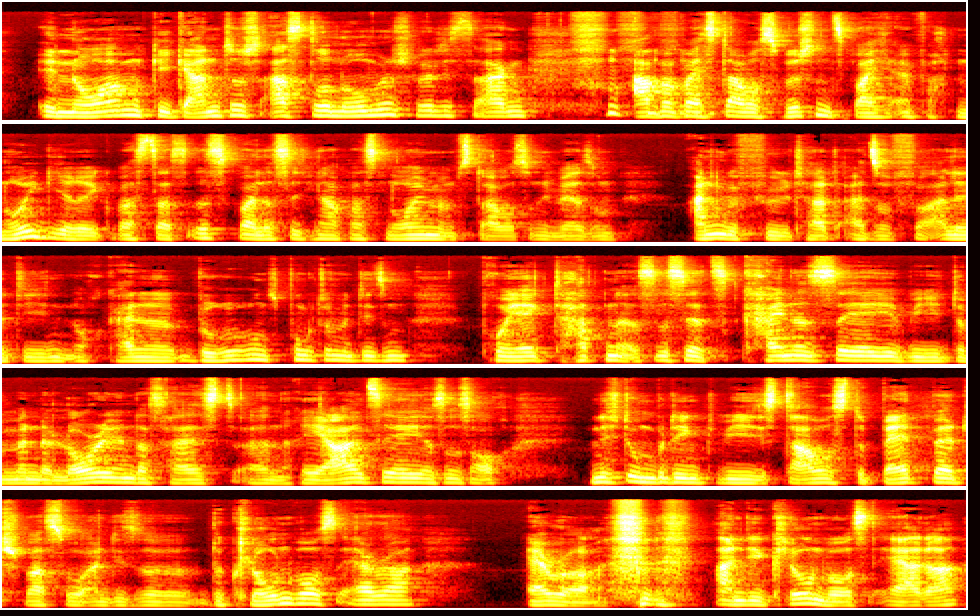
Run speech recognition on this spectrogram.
enorm, gigantisch, astronomisch, würde ich sagen. Aber bei Star Wars Visions war ich einfach neugierig, was das ist, weil es sich nach was Neuem im Star Wars-Universum angefühlt hat. Also für alle, die noch keine Berührungspunkte mit diesem Projekt hatten, es ist jetzt keine Serie wie The Mandalorian, das heißt eine Realserie. Es ist auch nicht unbedingt wie Star Wars The Bad Batch, was so an diese The Clone Wars Era Era, an die Clone Wars Ära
